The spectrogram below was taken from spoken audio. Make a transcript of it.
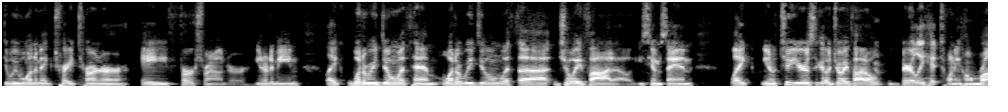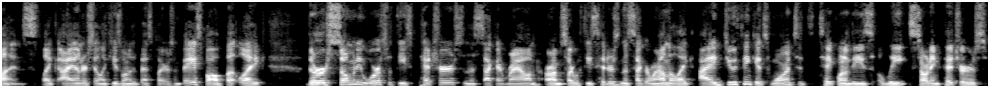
do we want to make Trea Turner a first rounder? You know what I mean? Like, what are we doing with him? What are we doing with uh, Joey Votto? You see what I'm saying? Like, you know, two years ago, Joey Votto barely hit 20 home runs. Like, I understand, like, he's one of the best players in baseball, but like, there are so many worse with these pitchers in the second round, or I'm sorry, with these hitters in the second round that, like, I do think it's warranted to take one of these elite starting pitchers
